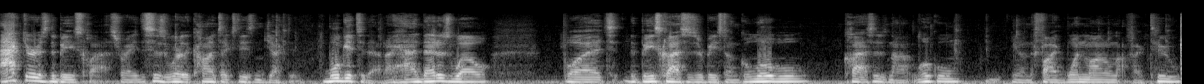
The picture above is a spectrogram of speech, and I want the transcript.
Actor is the base class, right? This is where the context is injected. We'll get to that. I had that as well, but the base classes are based on global classes, not local. You know, the 5.1 model, not 5.2.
